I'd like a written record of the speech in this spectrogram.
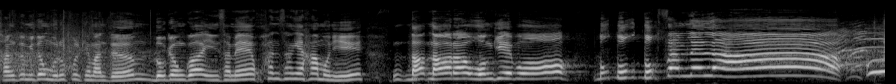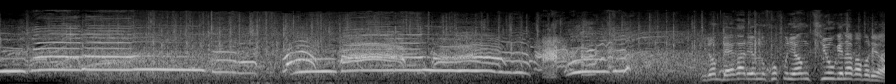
장금이도 무릎 꿇게 만듦 노경과 인삼의 환상의 하모니. 나, 나와라 원기회복. 녹, 녹, 녹삼렐라! 이런 매가리 없는 콧구녕 지옥에 나가버려.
